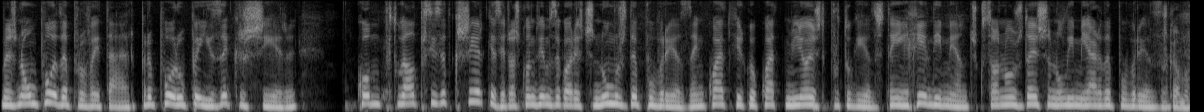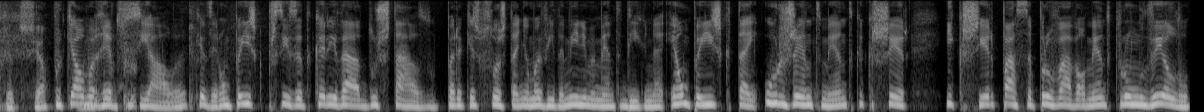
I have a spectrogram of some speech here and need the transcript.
mas não pôde aproveitar para pôr o país a crescer como Portugal precisa de crescer. Quer dizer, nós quando vemos agora estes números da pobreza, em 4,4 milhões de portugueses têm rendimentos que só não os deixam no limiar da pobreza. Porque há uma rede social. Porque há uma rede social. Quer dizer, um país que precisa de caridade do Estado para que as pessoas tenham uma vida minimamente digna é um país que tem urgentemente que crescer. E crescer passa provavelmente por um modelo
